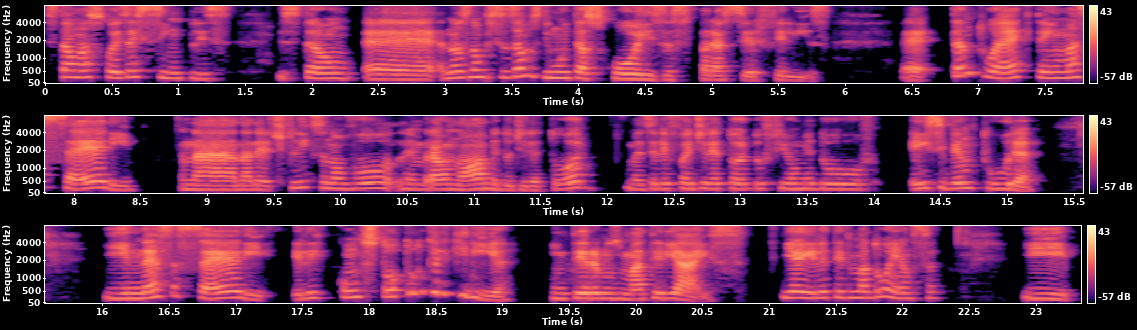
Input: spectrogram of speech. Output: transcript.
estão nas coisas simples, estão. É... nós não precisamos de muitas coisas para ser feliz. É... tanto é que tem uma série na, na Netflix, eu não vou lembrar o nome do diretor, mas ele foi diretor do filme do Ace Ventura. E nessa série, ele conquistou tudo que ele queria em termos materiais. E aí ele teve uma doença. E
